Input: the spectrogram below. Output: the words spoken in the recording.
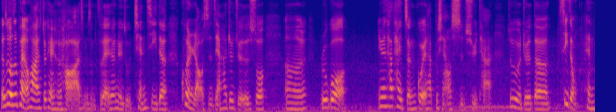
可是如果是朋友的话，就可以和好啊，什么什么之类。就女主前期的困扰是这样，他就觉得说，呃，如果因为他太珍贵，他不想要失去他，就是我觉得是一种很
